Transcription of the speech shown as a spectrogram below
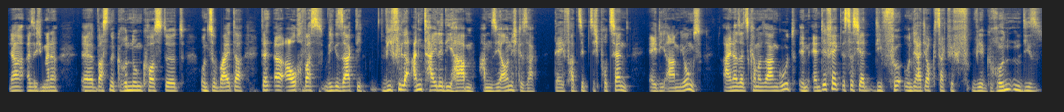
Ja, also ich meine, äh, was eine Gründung kostet und so weiter. Das, äh, auch was, wie gesagt, die, wie viele Anteile die haben, haben sie auch nicht gesagt. Dave hat 70 Prozent. Ey, die armen Jungs. Einerseits kann man sagen, gut, im Endeffekt ist das ja die, und er hat ja auch gesagt, wir, wir gründen diese,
